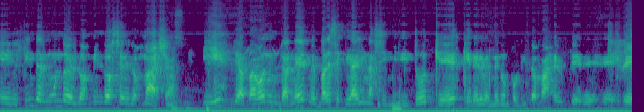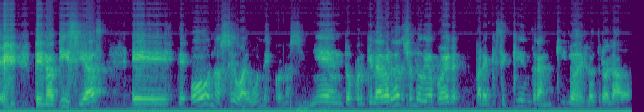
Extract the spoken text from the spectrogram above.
el fin del mundo del 2012 de los mayas y este apagón de internet, me parece que hay una similitud que es querer vender un poquito más de, de- noticias, este, o no sé, o algún desconocimiento, porque la verdad yo lo voy a poner para que se queden tranquilos del otro lado.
